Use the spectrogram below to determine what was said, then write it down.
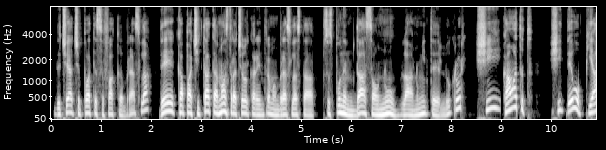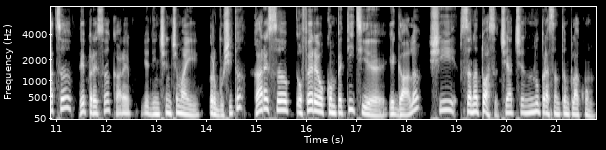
de ceea ce poate să facă breasla, de capacitatea noastră a celor care intrăm în breasla asta să spunem da sau nu la anumite lucruri și cam atât. Și de o piață de presă care e din ce în ce mai prăbușită, care să ofere o competiție egală și sănătoasă, ceea ce nu prea se întâmplă acum.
